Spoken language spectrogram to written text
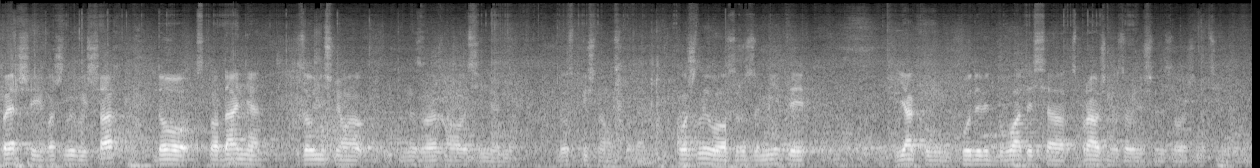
перший важливий шаг до складання зовнішнього незалежного оцінювання, до успішного складання. Важливо зрозуміти, як буде відбуватися справжнє зовнішнє незалежне оцінювання.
